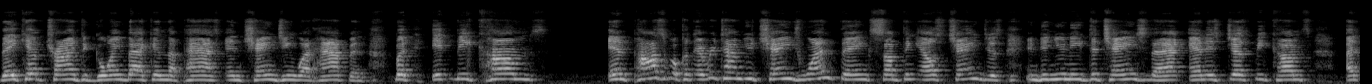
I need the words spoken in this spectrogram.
They kept trying to going back in the past and changing what happened, but it becomes impossible because every time you change one thing, something else changes, and then you need to change that, and it just becomes an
